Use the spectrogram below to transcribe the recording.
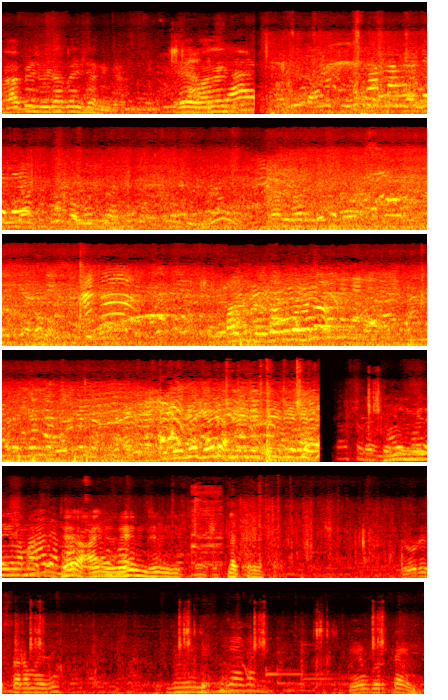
రాపేయండి వీడియో పెన్షన్ ఇంకా ఏ వాళ్ళంటే ఎవరు ఇస్తారమ్మా ఇది ఏం గుర్తయింది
